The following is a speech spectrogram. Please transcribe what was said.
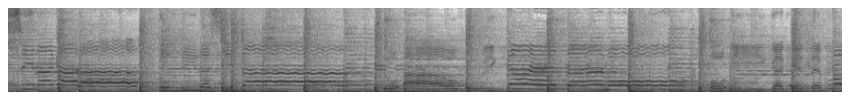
しながら飛び出したドアを振り返っても追いかけても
